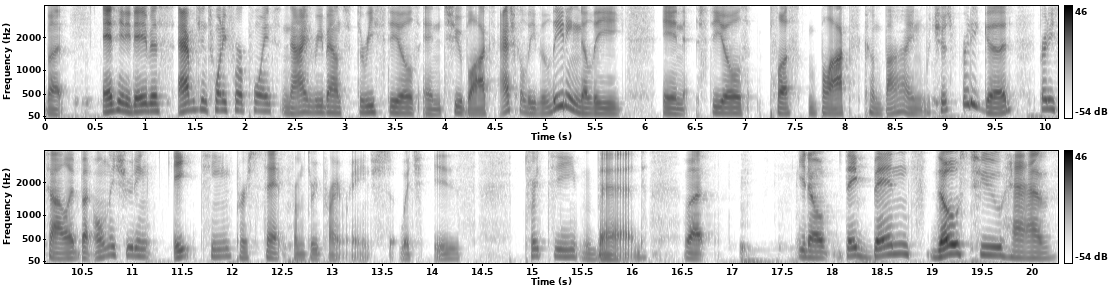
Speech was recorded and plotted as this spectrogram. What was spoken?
But Anthony Davis averaging 24 points, nine rebounds, three steals, and two blocks. Actually leading the league in steals plus blocks combined, which is pretty good, pretty solid, but only shooting 18% from three point range, which is pretty bad. But, you know, they've been, those two have,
